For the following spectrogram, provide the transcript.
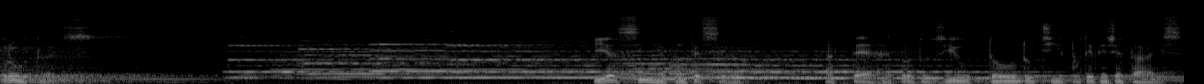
frutas. E assim aconteceu. A terra produziu todo tipo de vegetais,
